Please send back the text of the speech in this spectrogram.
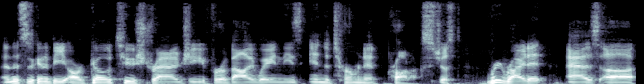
And this is going to be our go-to strategy for evaluating these indeterminate products. Just rewrite it as uh,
